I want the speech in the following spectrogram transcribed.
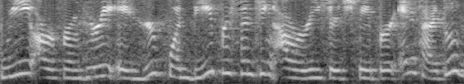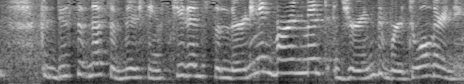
We are from 3A Group 1B presenting our research paper entitled Conduciveness of Nursing Students' Learning Environment During the Virtual Learning.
